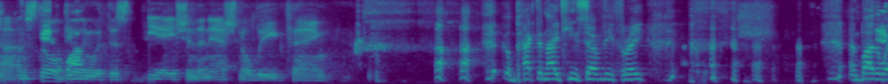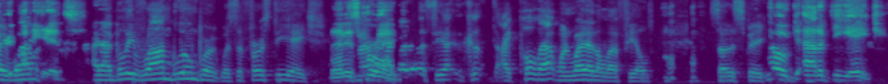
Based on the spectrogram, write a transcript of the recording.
Uh, I'm still dealing with this DH in the National League thing. Go back to 1973. and by the way, Ron, and I believe Ron Blomberg was the first DH. That is correct. See, I, I pull that one right out of left field, so to speak. No, out of DH.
